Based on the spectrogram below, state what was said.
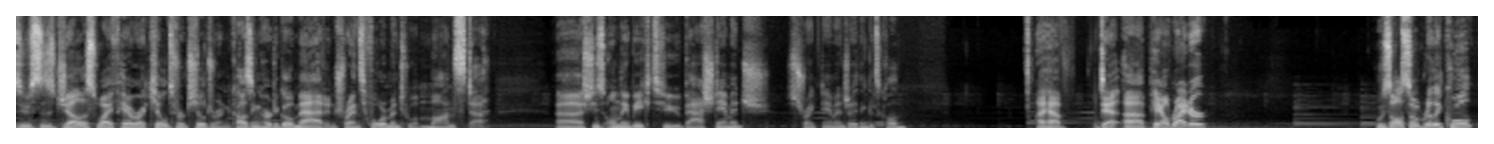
Zeus's jealous wife Hera killed her children, causing her to go mad and transform into a monster. Uh, she's only weak to bash damage. Strike damage, I think it's called. I have De uh, Pale Rider, who's also really cool.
